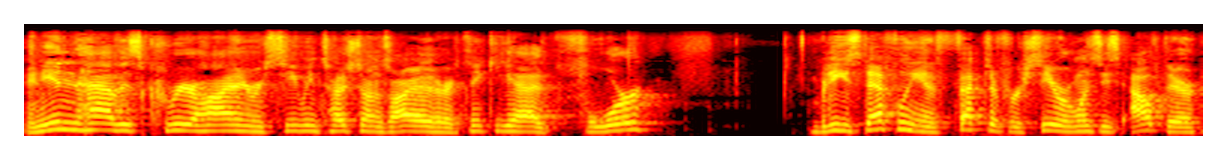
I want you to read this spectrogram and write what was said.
And he didn't have his career high in receiving touchdowns either. I think he had four. But he's definitely an effective receiver once he's out there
